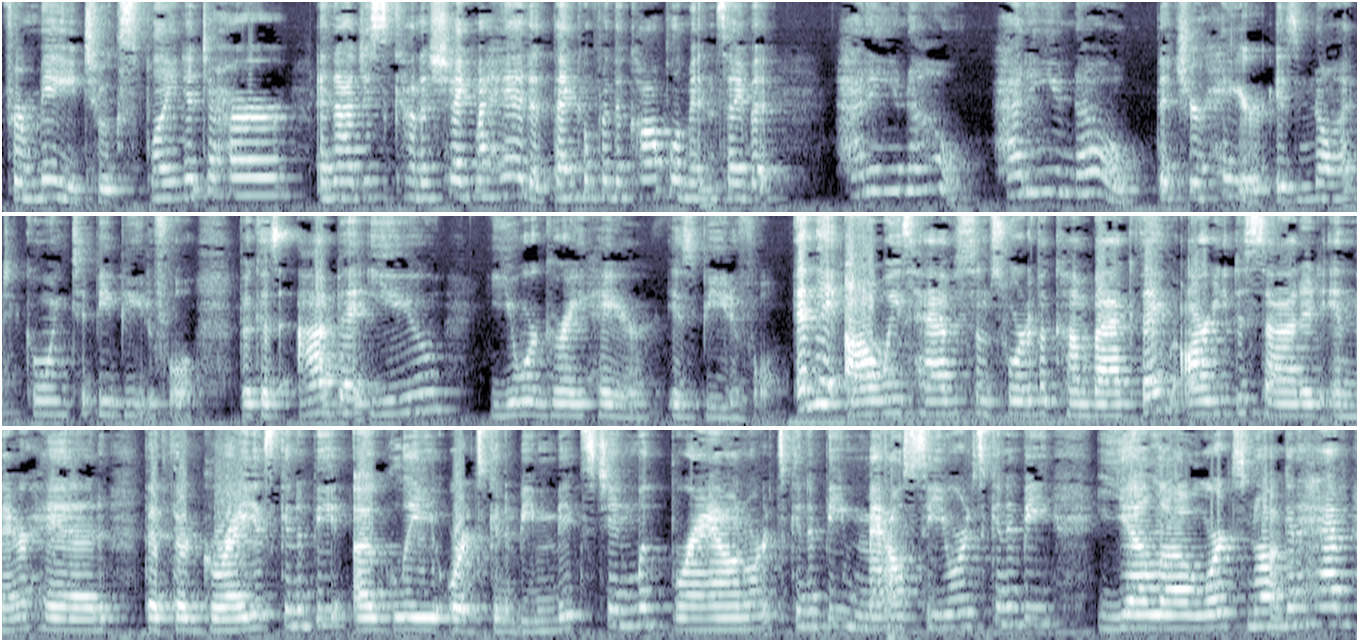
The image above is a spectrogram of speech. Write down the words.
for me to explain it to her. And I just kind of shake my head and thank her for the compliment and say, but how do you know? How do you know that your hair is not going to be beautiful? Because I bet you your gray hair is beautiful. And they always have some sort of a comeback. They've already decided in their head that their gray is going to be ugly or it's going to be mixed in with brown or it's going to be mousy or it's going to be yellow or it's not going to have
